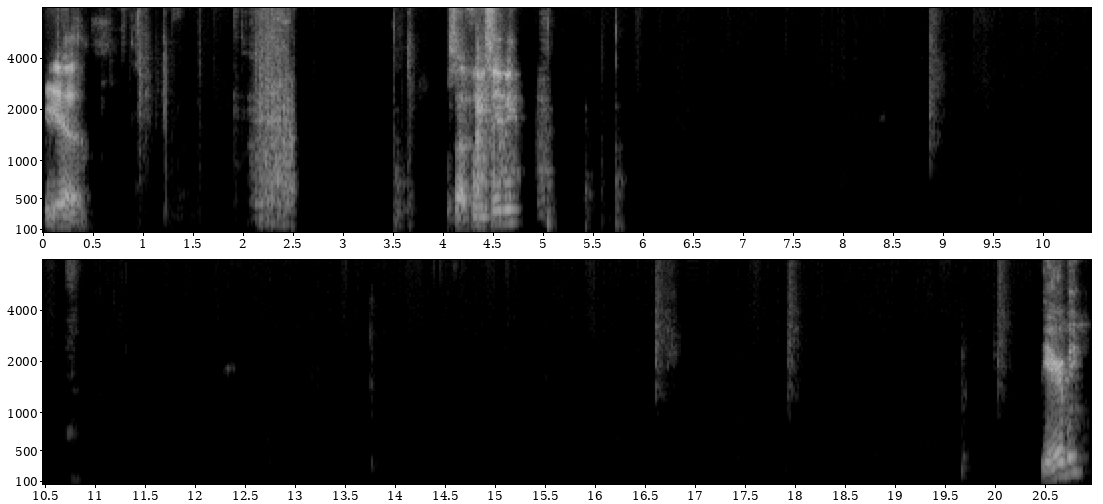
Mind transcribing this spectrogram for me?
Yeah. What's up, you see me? You hear me?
